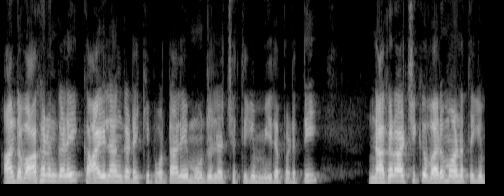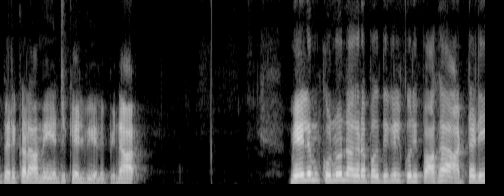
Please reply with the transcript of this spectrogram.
அந்த வாகனங்களை காயிலாங்கடைக்கு போட்டாலே மூன்று லட்சத்தையும் மீதப்படுத்தி நகராட்சிக்கு வருமானத்தையும் பெருக்கலாமே என்று கேள்வி எழுப்பினார். மேலும் குன்னூர் நகர பகுதியில் குறிப்பாக அட்டடி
